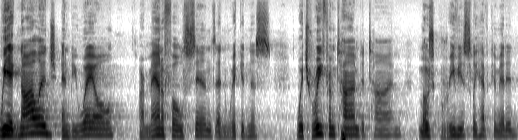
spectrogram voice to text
we acknowledge and bewail our manifold sins and wickedness, which we from time to time most grievously have committed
